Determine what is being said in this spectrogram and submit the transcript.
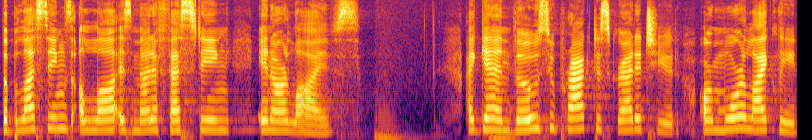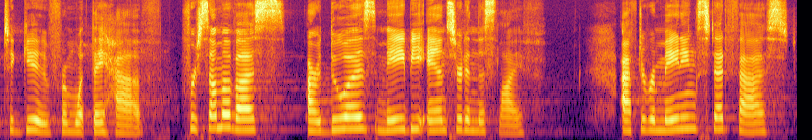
the blessings Allah is manifesting in our lives. Again, those who practice gratitude are more likely to give from what they have. For some of us, our du'as may be answered in this life after remaining steadfast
